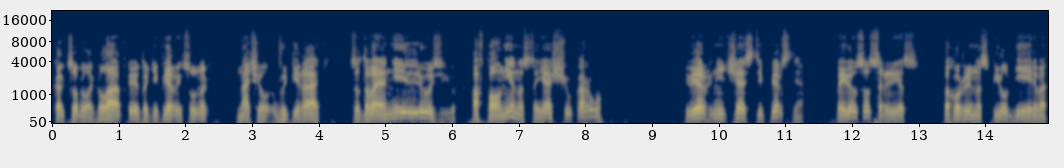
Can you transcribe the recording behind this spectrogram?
кольцо было гладкое, то теперь рисунок начал выпирать, создавая не иллюзию, а вполне настоящую кору. В верхней части перстня появился срез, похожий на спил дерева,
